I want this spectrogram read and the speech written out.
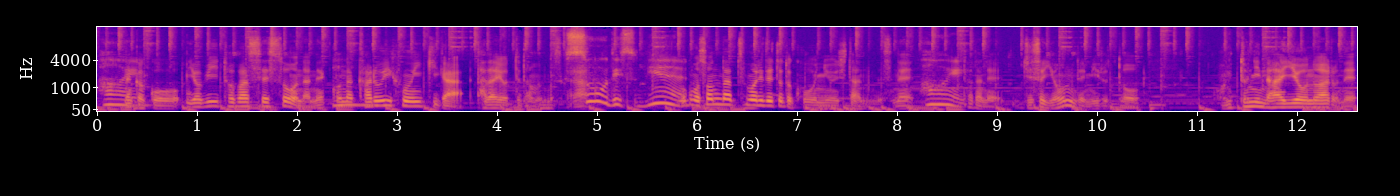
はい。なんかこう呼び飛ばせそうなねこんな軽い雰囲気が漂ってたもんですから、そうですね。僕もそんなつもりでちょっと購入したんですね。はい。ただね実際読んでみると本当に内容のあるね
